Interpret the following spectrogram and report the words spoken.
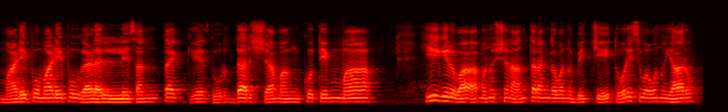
ಮಡಿಪು ಮಡಿಪುಗಳಲ್ಲಿ ಸಂತಕ್ಕೆ ದುರ್ದರ್ಶ ಮಂಕುತಿಮ್ಮ. ಹೀಗಿರುವ ಮನುಷ್ಯನ ಅಂತರಂಗವನ್ನು ಬಿಚ್ಚಿ ತೋರಿಸುವವನು ಯಾರು?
